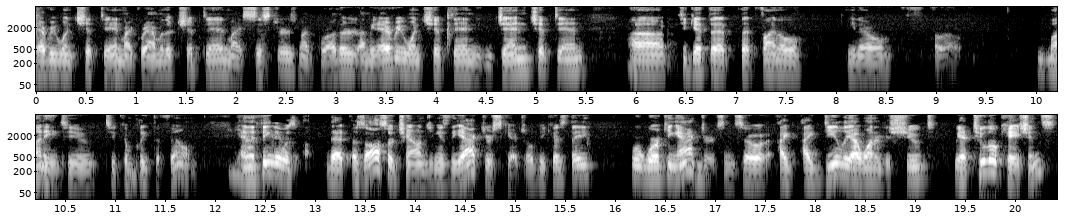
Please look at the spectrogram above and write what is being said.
everyone chipped in. My grandmother chipped in. My sisters, my brother. I mean, everyone chipped in. Jen chipped in uh, to get that that final, you know, uh, money to to complete the film. Yeah. And the thing that was that was also challenging is the actor schedule because they were working actors, and so I, ideally I wanted to shoot. We had two locations,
